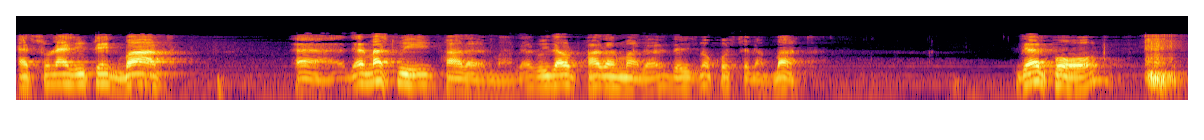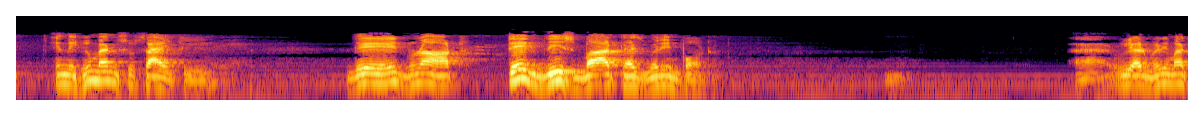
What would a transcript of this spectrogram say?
As soon as you take birth, uh, there must be father and mother. Without father and mother, there is no question of birth. Therefore, in the human society, they do not take this birth as very important. Uh, we are very much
